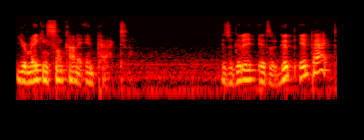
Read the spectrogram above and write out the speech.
you're making some kind of impact. Is a good is a good impact?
